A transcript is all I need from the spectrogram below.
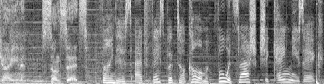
Chicane. Sunsets. Find us at facebook.com forward slash chicane music.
